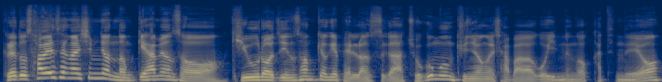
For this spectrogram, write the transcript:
그래도 사회생활 10년 넘게 하면서 기울어진 성격의 밸런스가 조금은 균형을 잡아가고 있는 것 같은데요.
